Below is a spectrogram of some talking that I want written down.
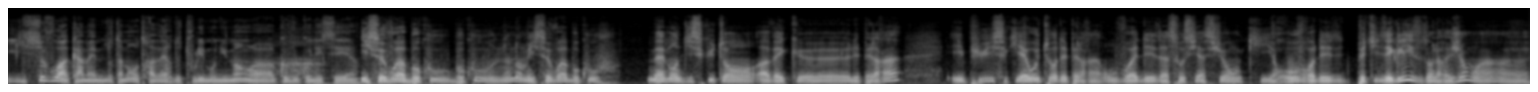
il se voit quand même, notamment au travers de tous les monuments euh, que vous connaissez. hein. Il se voit beaucoup, beaucoup. Non, non, mais il se voit beaucoup. Même en discutant avec euh, les pèlerins, et puis ce qu'il y a autour des pèlerins. On voit des associations qui rouvrent des petites églises dans la région. Hein.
